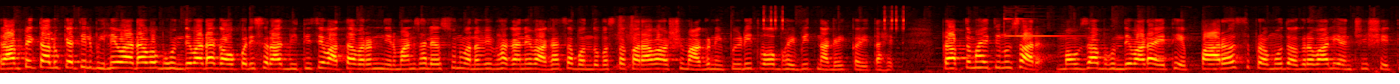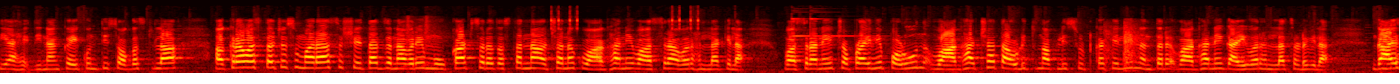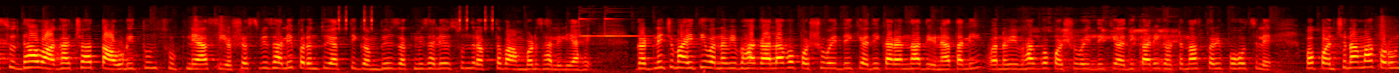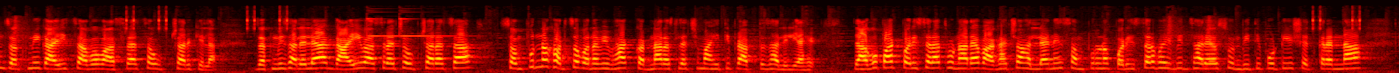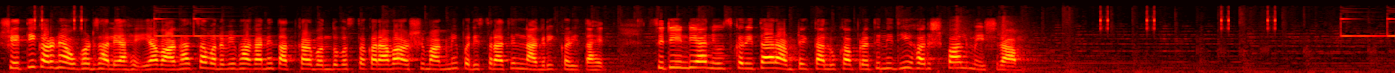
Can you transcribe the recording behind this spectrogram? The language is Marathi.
रामटेक तालुक्यातील भिलेवाडा व भोंदेवाडा गाव परिसरात भीतीचे वातावरण निर्माण झाले असून वनविभागाने वाघाचा बंदोबस्त करावा अशी मागणी पीडित व भयभीत नागरिक करीत आहेत. प्राप्त माहितीनुसार मौजा भोंदेवाडा येथे पारस प्रमोद अग्रवाल यांची शेती आहे. दिनांक एकोणतीस ऑगस्टला अकरा वाजताच्या सुमारास शेतात जनावरे मोकाट सरत असताना अचानक वाघाने वासरावर हल्ला केला. वासराने चपळाईने पळून वाघाच्या तावडीतून आपली सुटका केली. नंतर वाघाने गायीवर हल्ला चढविला. गाय सुद्धा वाघाच्या तावडीतून सुटण्यास यशस्वी झाली परंतु यात ती गंभीर जखमी झाली असून रक्तबांबड झालेली आहे. घटनेची माहिती वनविभागाला व पशुवैद्यकीय अधिकाऱ्यांना देण्यात आली. वनविभाग व पशुवैद्यकीय अधिकारी घटनास्थळी पोहोचले व पंचनामा करून जखमी गायीचा व वासराचा उपचार केला. जखमी झालेल्या गायी वासराच्या उपचाराचा संपूर्ण खर्च वनविभाग करणार असल्याची माहिती प्राप्त झालेली आहे. लागोपाठ परिसरात होणाऱ्या वाघाच्या हल्ल्याने संपूर्ण परिसर भयभीत झाले असून भीतीपोटी शेतकऱ्यांना शेती करणे अवघड झाले आहे. या वाघाचा वनविभागाने तात्काळ बंदोबस्त करावा अशी मागणी परिसरातील नागरिक करीत आहेत. सिटी इंडिया न्यूज करिता रामटेक तालुका प्रतिनिधी हर्षपाल मेश्राम.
